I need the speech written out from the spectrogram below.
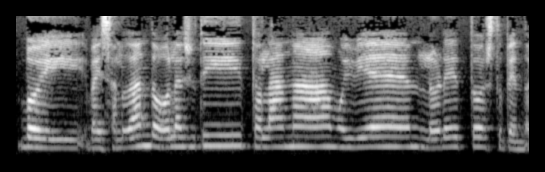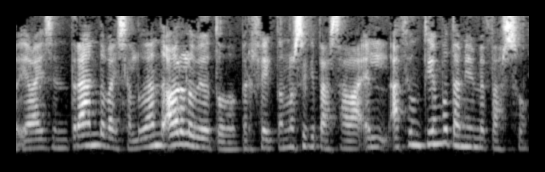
voy, vais saludando. Hola Judith, Olana, muy bien. Loreto, estupendo. Ya vais entrando, vais saludando. Ahora lo veo todo, perfecto. No sé qué pasaba. El, hace un tiempo también me pasó.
